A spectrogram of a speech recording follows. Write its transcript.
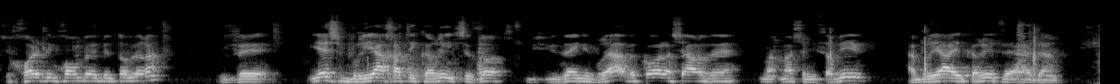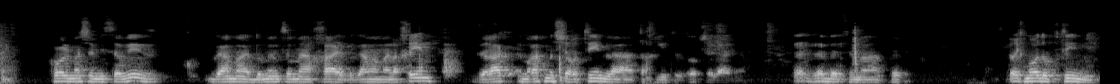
יש יכולת לבחור בין טוב לרע, ויש בריאה אחת עיקרית שזאת, בשביל זה היא נבראה, וכל השאר זה מה שמסביב, הבריאה העיקרית זה האדם. כל מה שמסביב, גם הדומם צומח חי וגם המלאכים, זה רק, הם רק משרתים לתכלית הזאת של האדם. זה, זה בעצם הפרק. פרק מאוד אופטימי,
